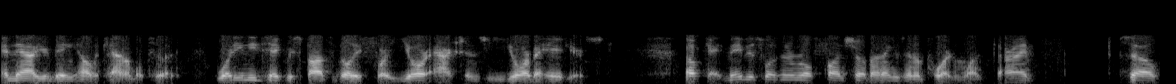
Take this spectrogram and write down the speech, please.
and now you're being held accountable to it. Where do you need to take responsibility for your actions, your behaviors? Okay, maybe this wasn't a real fun show, but I think it's an important one. All right. So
